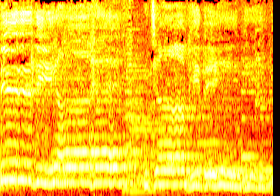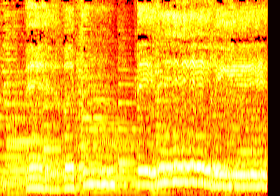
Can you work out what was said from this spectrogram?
दिल दिया है जा भी देंगे ए वतन तेरे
